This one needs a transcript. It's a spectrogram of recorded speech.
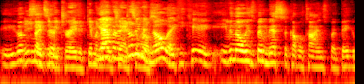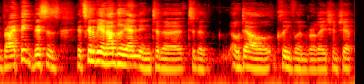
he looks he like needs to be traded. Give him yeah, another but I chance. don't even else. know. Like he can't, even though he's been missed a couple times by Baker. But I think this is it's going to be an ugly ending to the to the Odell Cleveland relationship.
